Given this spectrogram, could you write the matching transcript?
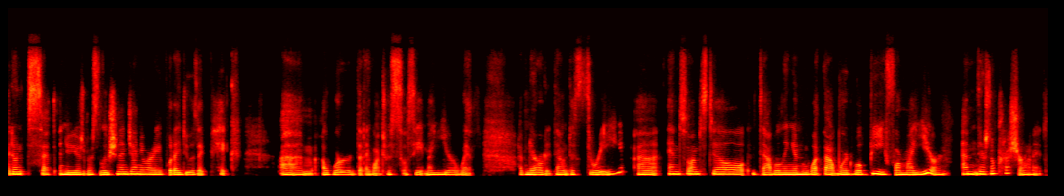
i don't set a new year's resolution in january. What i do is i pick um, a word that I want to associate my year with. I've narrowed it down to three. Uh, and so I'm still dabbling in what that word will be for my year. And there's no pressure on it.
